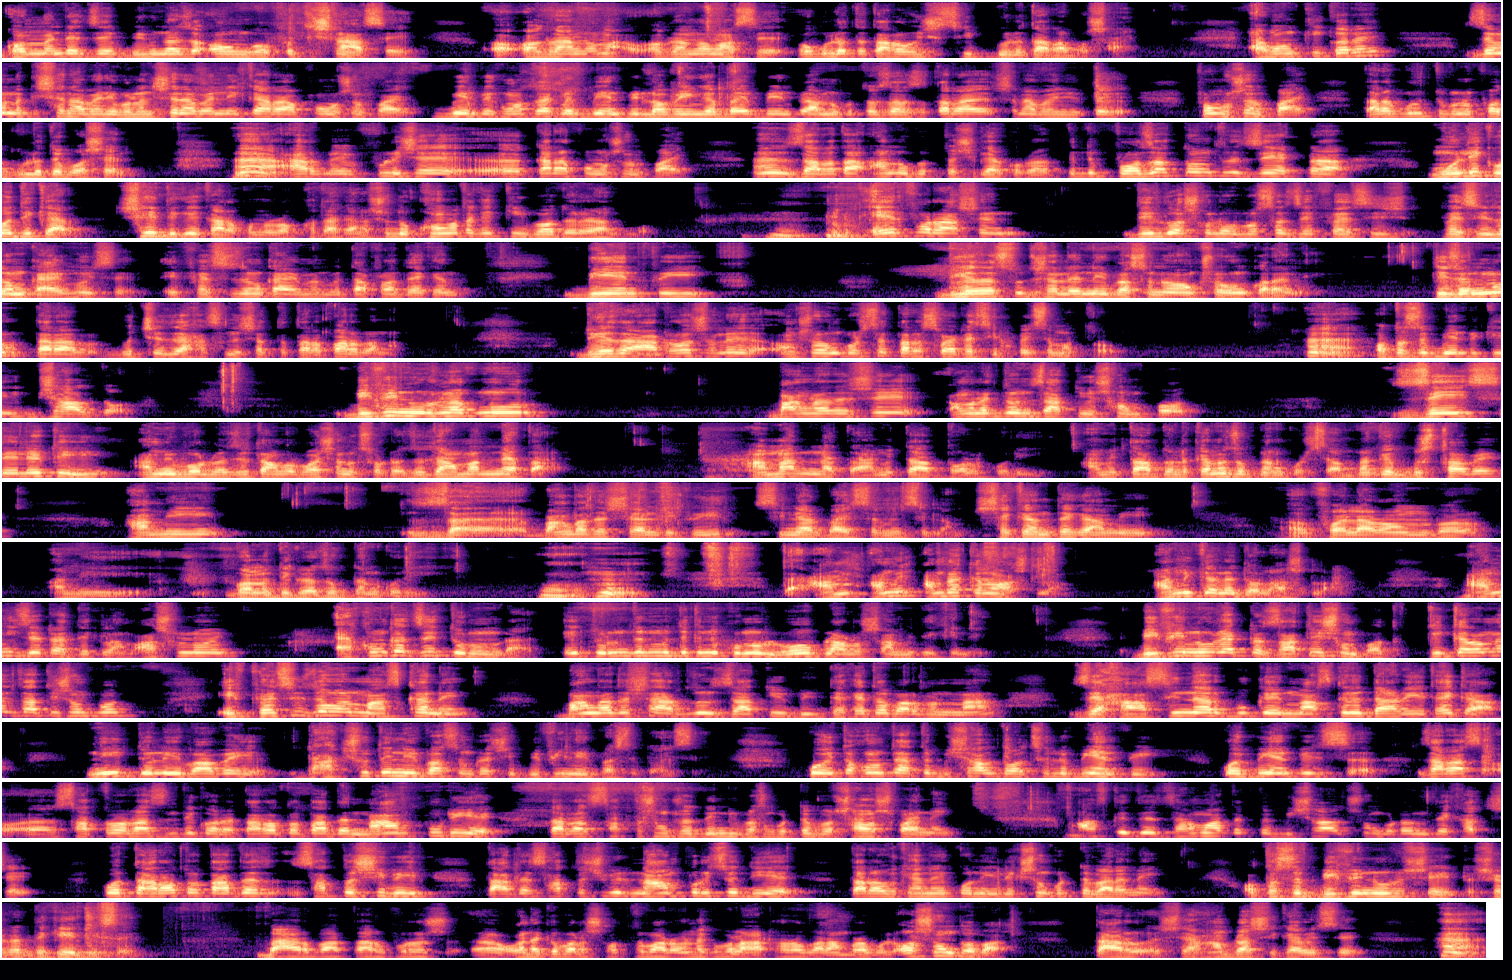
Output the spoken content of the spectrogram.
গভর্নমেন্টের যে বিভিন্ন যে অঙ্গ প্রতিষ্ঠান আছে, অ- অগ্রাণম অগ্রাণম আছে, ওগুলোতে তারা ওই সিটগুলো তারা বসায়। এবং কি করে? যেমন কি সেনাবাহিনী বলেন সেনাবাহিনী কারা প্রমোশন পায়? বিএনপি ক্ষমতা থাকলে বিএনপি লবিং বা বিএনপি আনুগত্য যারা আছে তারা সেনাবাহিনীতে প্রমোশন পায় তারা গুরুত্বপূর্ণ পদগুলোতে বসেন। হ্যাঁ আর পুলিশে কারা প্রমোশন পায়? হ্যাঁ যারা তার আনুগত্য স্বীকার করে কিন্তু প্রজাতন্ত্রের যে একটা মৌলিক অধিকার সেই দিকে কারও কোনো লক্ষ্য থাকে না। শুধু ক্ষমতাকে কীভাবে ধরে রাখব? এরপর আসেন দীর্ঘ ষোলো বছর যে ফ্যাসিস- ফ্যাসিজম কায়েম হয়েছে। এই ফ্যাসিজম কায়েমের মধ্যে আপনারা দেখেন বিএনপি দুই হাজার চোদ্দ সালে নির্বাচনে অংশগ্রহণ করেনি। কি জন্য তারা বুঝছে যে হাসিনের সাথে তারা পারবে না। দুই হাজার আঠারো সালে অংশগ্রহণ করছে, তারা ছয়টা সিট পাইছে মাত্র। হ্যাঁ অথচ বিএনপি কি বিশাল দল। বিপি নুরুল নূর, বাংলাদেশে আমার একজন জাতীয় সম্পদ, যেই ছেলেটি, আমি বলব যেহেতু আমার বয়স অনেক ছোট, যদি আমার নেতা আমার নেতা, আমি তার দল করি, আমি তার দলে কেন যোগদান করছি? আপনাকে বুঝতে হবে, আমি বাংলাদেশ এলডিপির সিনিয়র ভাইস চেয়ারম্যান ছিলাম। সেখান থেকে আমি পয়লা নভেম্বর আমি গণধিকরা যোগদান করি। হুম। তা আমি আমরা কেন আসলাম? আমি কেন দল আসলাম? আমি যেটা দেখলাম আসলে এখনকার যে তরুণরা এই তরুণদের মধ্যে কিন্তু কোনো লোভ লালসা আমি দেখিনি। বিভিন্নর একটা জাতীয় সম্পদ। কি কারণে জাতীয় সম্পদ? এই ফ্যাসিজমের মাঝখানে বাংলাদেশে একজন জাতীয় বীর দেখাতে পারবেন না যে হাসিনার বুকের মাঝখানে দাঁড়িয়ে থাকা নির্দলীয় ভাবে ডাকসুতে নির্বাচন করে সে বিপি নির্বাচিত হয়েছে। ওই তখন তো এত বিশাল দল ছিল বিএনপি। কই বিএনপি যারা ছাত্র রাজনীতি করে তারা তো তাদের নাম ফুটিয়ে তারা ছাত্র সংসদে নির্বাচন করতে সাহস পায় নাই। আজকে যে জামাত একটা বিশাল সংগঠন দেখাচ্ছে তারা তো তাদের ছাত্র শিবির তাদের ছাত্র শিবির নাম পরিচয় দিয়ে তারা ওইখানে কোনো ইলেকশন করতে পারে নাই। অথচ বিপিনুর সেটা সেটা দেখিয়ে দিছে। বারবার তার উপরে অনেকে বলে সতেরো বার অনেকে বলে আঠারো বার আমরা বলি অসংখ্যবার তার সে হামলা শিকার হয়েছে। হ্যাঁ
